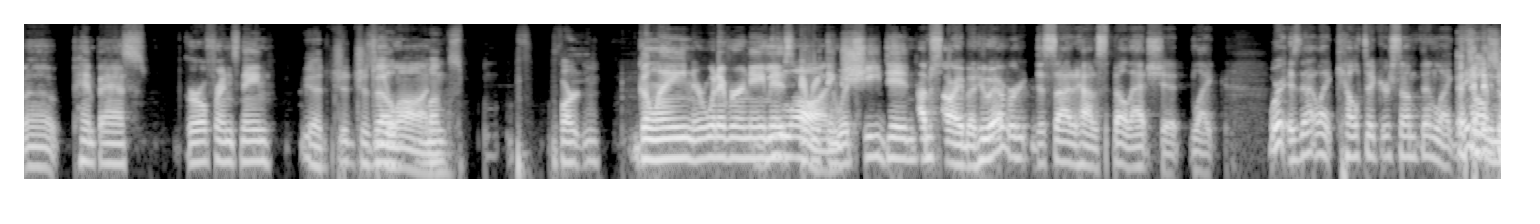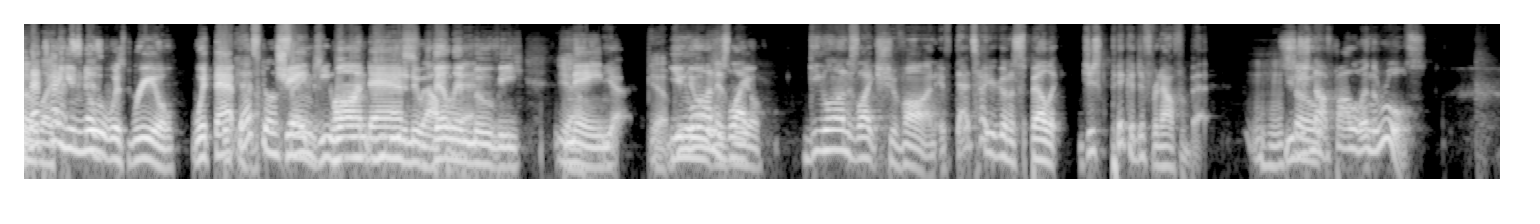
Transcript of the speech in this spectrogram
uh pimp ass girlfriend's name? Yeah, G- Giselle Elon. Monk's farting. Ghislaine or whatever her name is. Elon, Everything which- she did. I'm sorry, but whoever decided how to spell that shit, like, where is that like Celtic or something? Like, It's they And that's, to that's like- how you that knew it was real with that If that's gonna say James Gilon, Bond a ass new villain movie Yeah, name. Yeah. yeah. You knew Gilon it is like real. Gilon is like Siobhan. If that's how you're going to spell it, just pick a different alphabet. hmm You're So- just not following the rules.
